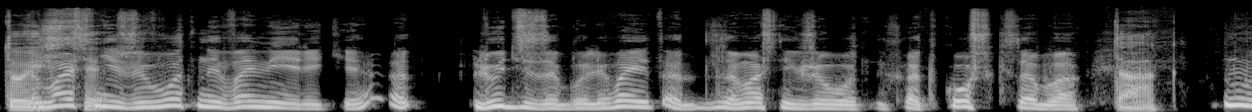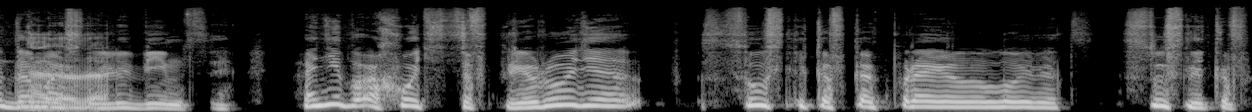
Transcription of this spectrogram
То есть, Домашние животные в Америке. От- Люди заболевают от домашних животных, от кошек, собак. так, Ну, домашние Да-да-да. любимцы. Они охотятся в природе, сусликов, как правило, ловят. Сусликов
